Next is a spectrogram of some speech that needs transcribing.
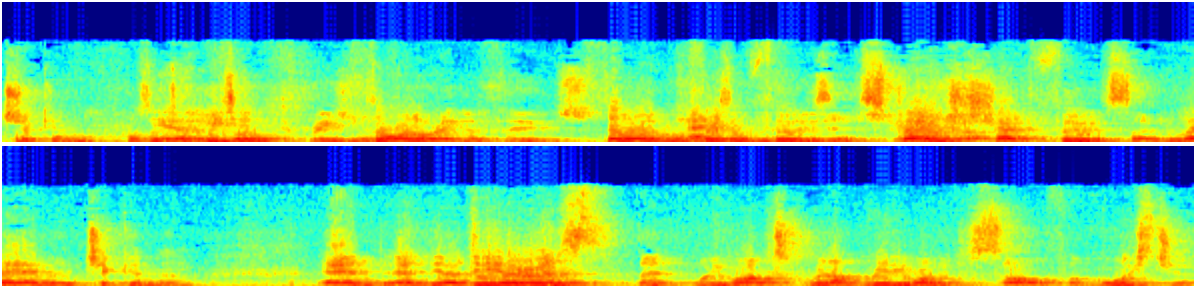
chicken, was it? Yeah, Heating, freezing thawing, thawing of foods. Thawing and freezing foods, food strange shaped foods, so lamb and chicken and and, and the idea is that we want, we're not really wanting to solve for moisture,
